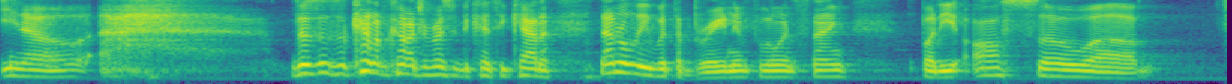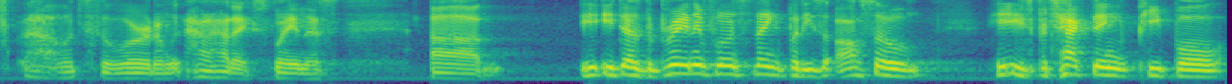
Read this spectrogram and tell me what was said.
you know, there's, there's a kind of controversy because he kind of not only with the brain influence thing, but he also uh, uh, what's the word? I'm, how how to explain this? Uh, he, he, does the brain influence thing, but he's also he's protecting people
